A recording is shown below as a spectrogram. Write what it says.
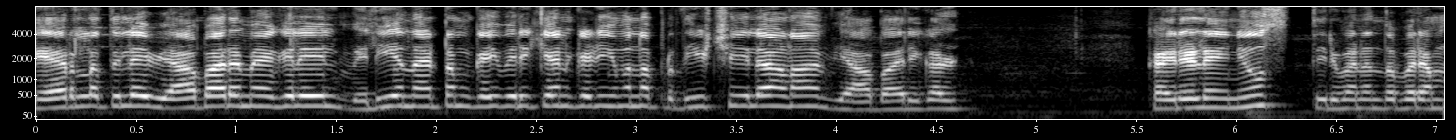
കേരളത്തിലെ വ്യാപാര മേഖലയിൽ വലിയ നേട്ടം കൈവരിക്കാൻ കഴിയുമെന്ന പ്രതീക്ഷയിലാണ് വ്യാപാരികൾ. കൈരളി ന്യൂസ് തിരുവനന്തപുരം.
